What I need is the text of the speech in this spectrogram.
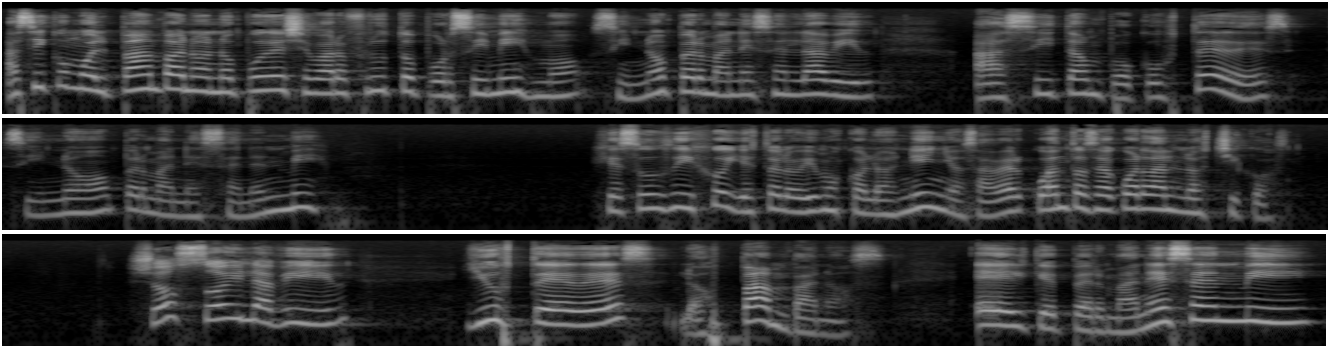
Así como el pámpano no puede llevar fruto por sí mismo si no permanece en la vid, así tampoco ustedes si no permanecen en mí. Jesús dijo, y esto lo vimos con los niños, a ver cuántos se acuerdan los chicos. Yo soy la vid y ustedes los pámpanos. El que permanece en mí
